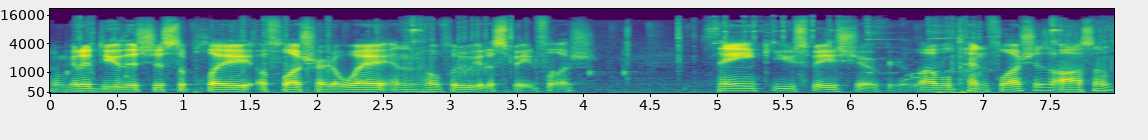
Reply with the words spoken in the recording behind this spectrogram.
I'm gonna do this just to play a flush right away, and then hopefully we get a spade flush. Thank you, Space Joker. Level 10 flush is awesome.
